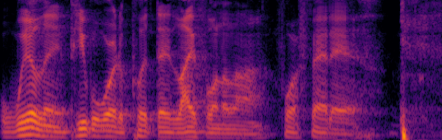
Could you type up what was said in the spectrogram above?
willing people were to put their life on the line for a fat ass.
